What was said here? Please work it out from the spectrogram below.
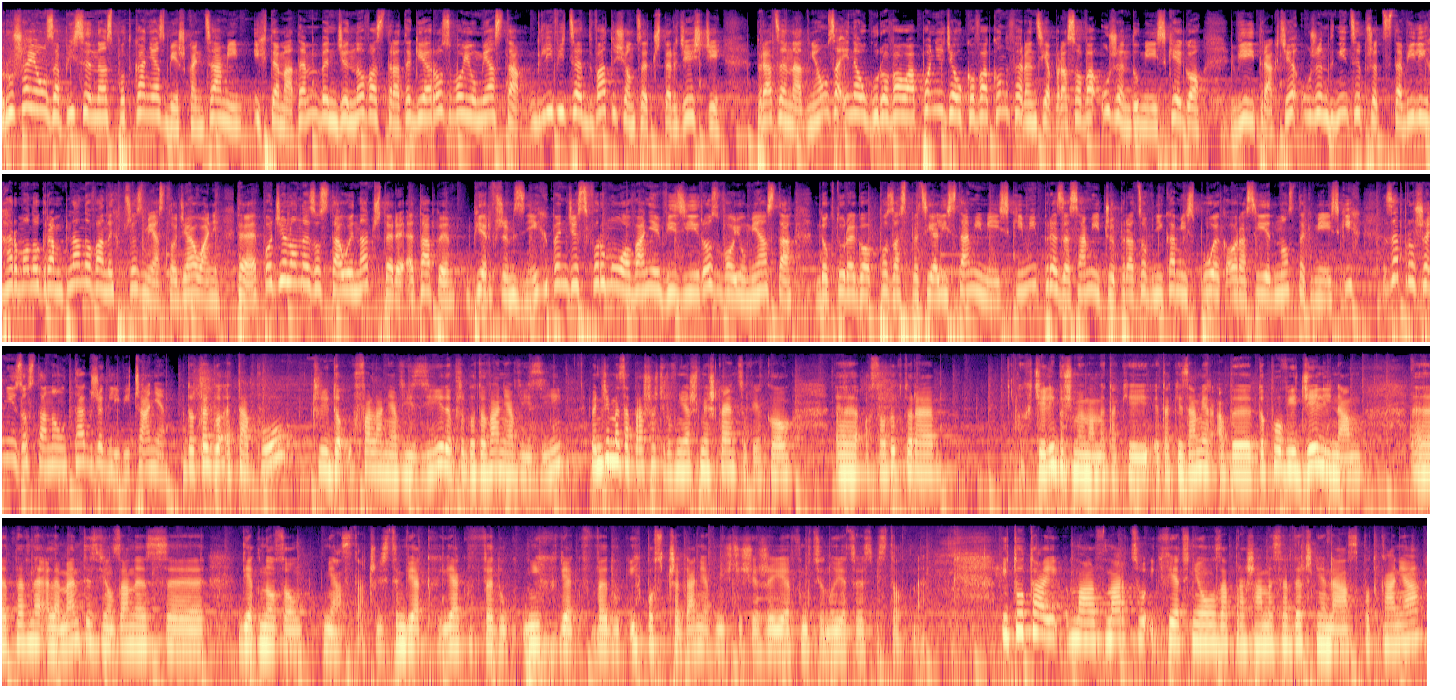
Ruszają zapisy na spotkania z mieszkańcami. Ich tematem będzie nowa strategia rozwoju miasta Gliwice 2040. Pracę nad nią zainaugurowała poniedziałkowa konferencja prasowa Urzędu Miejskiego. W jej trakcie urzędnicy przedstawili harmonogram planowanych przez miasto działań. Te podzielone zostały na cztery etapy. Pierwszym z nich będzie sformułowanie wizji rozwoju miasta, do którego poza specjalistami miejskimi, prezesami czy pracownikami spółek oraz jednostek miejskich zaproszeni zostaną także gliwiczanie. Do tego etapu, czyli do uchwalania wizji, do przygotowania wizji, będziemy zapraszać również mieszkańców jako e, osoby, które chcielibyśmy, mamy taki, taki zamiar, aby dopowiedzieli nam e, pewne elementy związane z e, diagnozą miasta, czyli z tym, jak, jak według nich, jak według ich postrzegania w mieście się żyje, funkcjonuje, co jest istotne. I tutaj w marcu i kwietniu zapraszamy serdecznie na spotkania.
